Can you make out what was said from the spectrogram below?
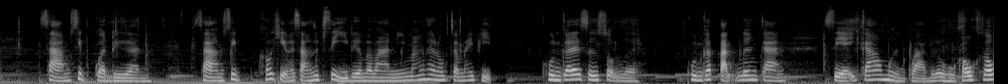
30 30 กว่าเดือน 30เขาเขียนไว้34 เดือนประมาณนี้มั้งถ้านกจะไม่ผิด คุณก็ได้ซื้อสดเลย คุณก็ตัดเรื่องการ เสียอีกเก้าหมื่นกว่าไปเลยโอ้โหเขาเขา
